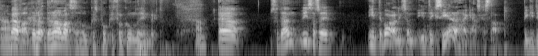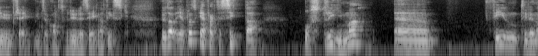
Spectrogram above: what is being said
Men i alla fall, den, har- den har en massa hokus pokus funktioner inbyggt. Ja. Eh, så den visar sig inte bara liksom indexera det här ganska snabbt. Vilket är ju i och för sig inte så konstigt för det är ju dess egna disk. Utan helt plötsligt kan jag faktiskt sitta och streama eh, film till en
